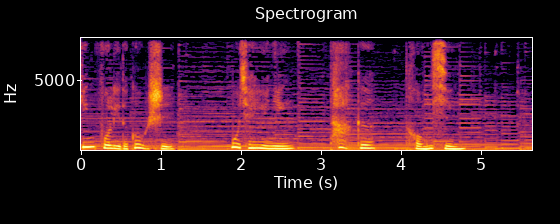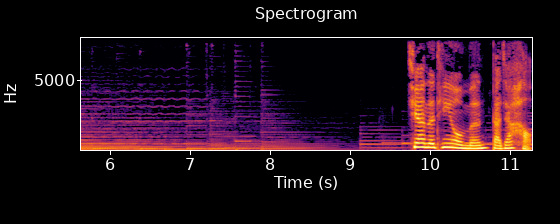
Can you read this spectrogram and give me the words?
音符里的故事，目前与您踏歌同行。亲爱的听友们，大家好！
